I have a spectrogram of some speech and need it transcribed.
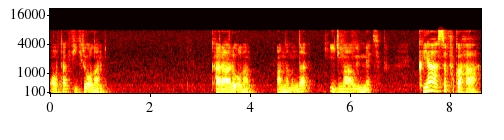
ortak fikri olan, kararı olan anlamında icma-ı ümmet. Kıyası fukaha.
